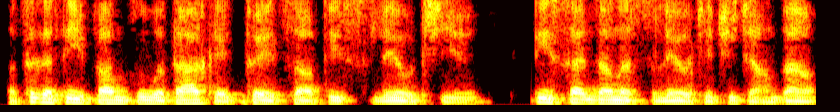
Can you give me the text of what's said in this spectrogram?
啊，这个地方如果大家可以对照第十六节，第三章的十六节去讲到。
